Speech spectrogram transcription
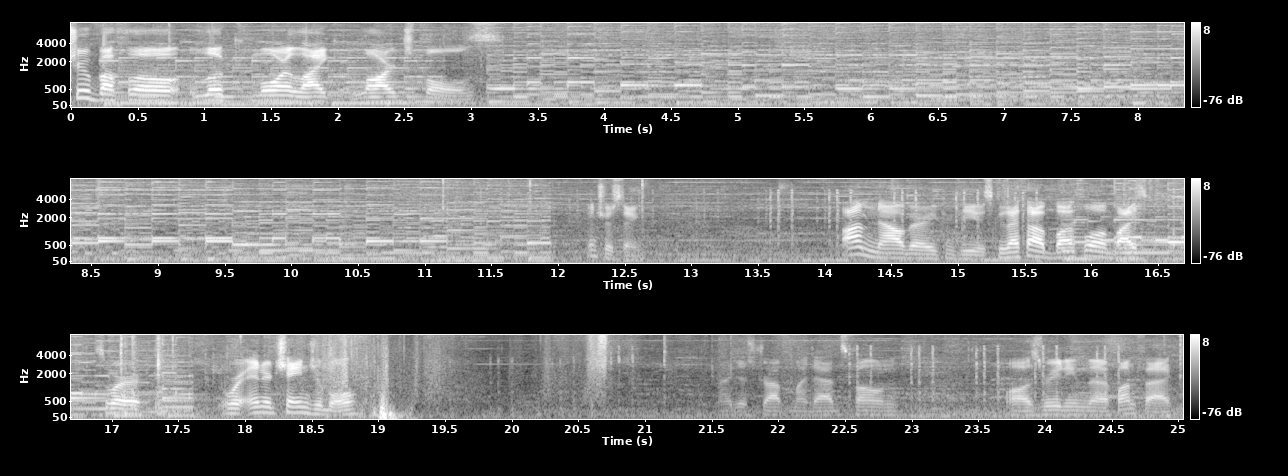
True buffalo look more like large bulls. Interesting. I'm now very confused because I thought buffalo and bison were were interchangeable. I just dropped my dad's phone while I was reading the fun fact.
